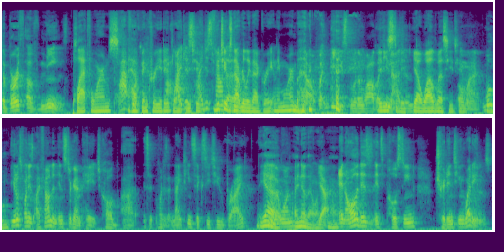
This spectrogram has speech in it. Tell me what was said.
the birth of memes platforms, platforms. have been created like just, youtube youtube's a, not really that great anymore, but No, but it used to within Wild West. it you used to be. Yeah, Wild West YouTube. Oh my! Well, you know what's funny is I found an Instagram page called uh, is it what is it 1962 Bride? You yeah, know that one. I know that one. Yeah, Uh-huh. and all it is, it's posting Tridentine weddings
